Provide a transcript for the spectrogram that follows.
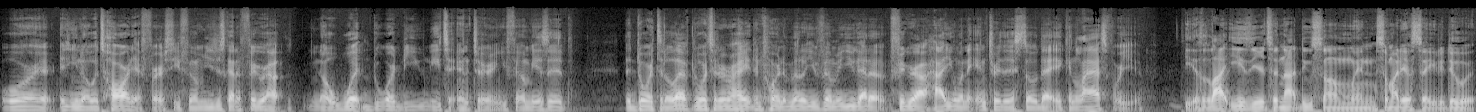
or you know it's hard at first. You feel me? You just got to figure out you know what door do you need to enter. You feel me? Is it the door to the left, door to the right, the door in the middle? You feel me? You got to figure out how you want to enter this so that it can last for you. It's a lot easier to not do something when somebody else say you to do it.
